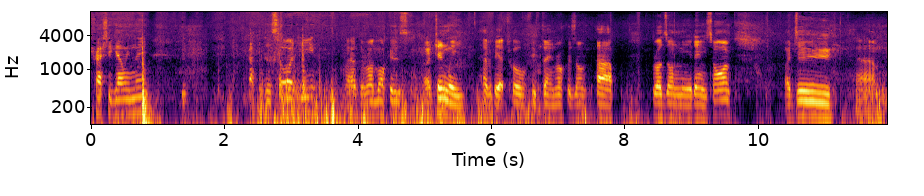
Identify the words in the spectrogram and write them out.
trashy go in there. Up to the side here, I have the rod lockers. I generally have about 12 or 15 rockers on, uh, rods on me at any time. I do um,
